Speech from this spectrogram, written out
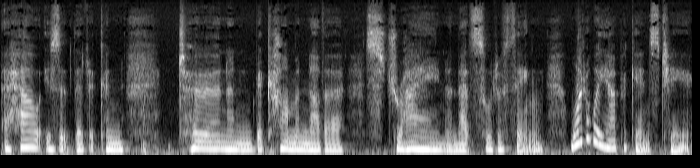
How is it that it can turn and become another strain and that sort of thing? What are we up against here?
